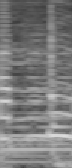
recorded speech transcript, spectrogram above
cặp mưa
